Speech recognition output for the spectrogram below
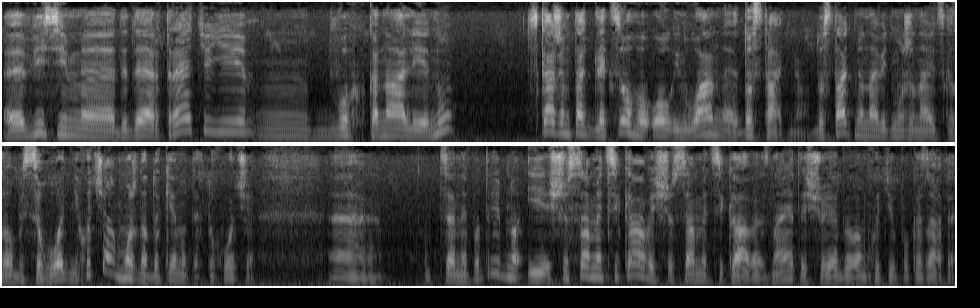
Е, 8 DDR3, двох каналі. Ну, скажімо так, для цього all-in-one е, достатньо. Достатньо, навіть, може, навіть сказав би сьогодні, хоча можна докинути, хто хоче. Е, Це не потрібно. І що саме цікаве, що саме цікаве, знаєте, що я би вам хотів показати?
